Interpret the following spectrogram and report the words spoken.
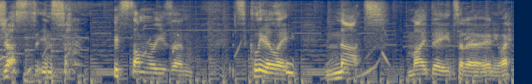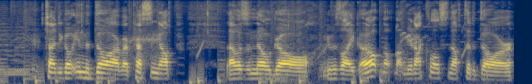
Just inside for some reason. It's clearly not my day today, anyway. Tried to go in the door by pressing up that was a no-go. He was like, oh, no, no, you're not close enough to the door.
